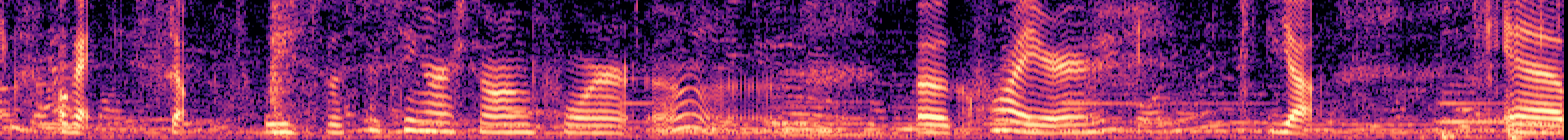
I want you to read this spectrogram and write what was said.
Okay, so we're supposed to sing our song for uh, a choir. Yeah. Uh,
